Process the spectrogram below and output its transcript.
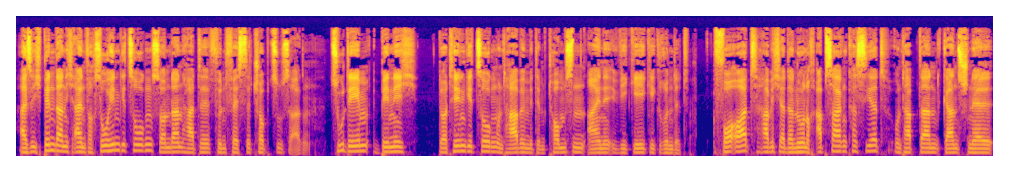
Also ich bin da nicht einfach so hingezogen, sondern hatte fünf feste Jobzusagen. Zudem bin ich dorthin gezogen und habe mit dem Thompson eine WG gegründet. Vor Ort habe ich ja dann nur noch Absagen kassiert und habe dann ganz schnell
